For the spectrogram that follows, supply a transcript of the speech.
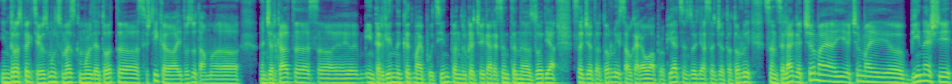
Introspecție. Eu îți mulțumesc mult de tot. Uh, să știi că ai văzut, am uh, încercat uh, să intervin cât mai puțin, pentru că cei care sunt în zodia săgetătorului sau care au apropiați în zodia săgetătorului să înțeleagă cel mai, cel mai bine și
